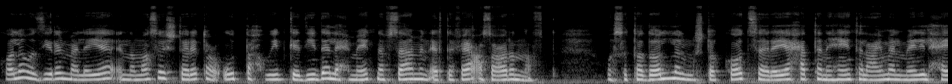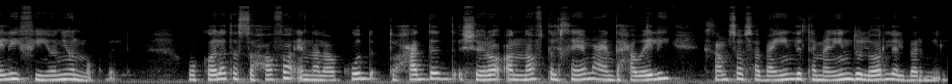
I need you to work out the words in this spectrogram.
قال وزير المالية إن مصر اشترت عقود تحويض جديدة لحماية نفسها من ارتفاع أسعار النفط وستظل المشتقات سارية حتى نهاية العام المالي الحالي في يونيو المقبل. وقالت الصحافة إن العقود تحدد شراء النفط الخام عند حوالي خمسة وسبعين لتمانين دولار للبرميل.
